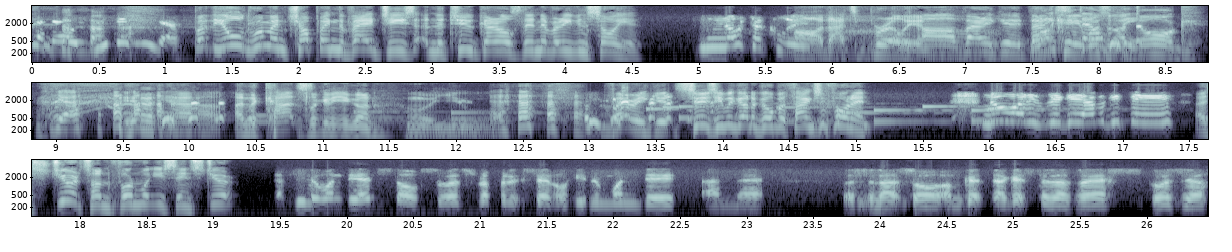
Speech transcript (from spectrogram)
What the hell are you doing here? But the old woman chopping the veggies and the two girls, they never even saw you. Not a clue. Oh, that's brilliant. Oh, very good. Very Lucky it wasn't a dog. Yeah. yeah. And the cat's looking at you going, Who are you? Very good. Susie, we got to go, but thanks for phoning. No worries, Vicky. Have a good day. Uh, Stuart's on the phone. What are you saying, Stuart? I did a one day install, so it's ripping at central heating in one day, and uh, listen that. So I'm get I gets to the address, goes there.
